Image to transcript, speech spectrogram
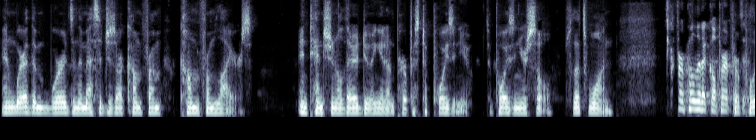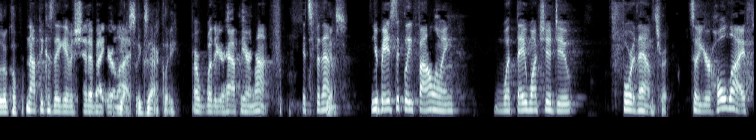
and where the words and the messages are come from come from liars. Intentional that are doing it on purpose to poison you, to poison your soul. So that's one. For political purposes. For political not because they give a shit about your life. Yes, exactly. Or whether you're happy or not. It's for them. Yes. You're basically following what they want you to do for them. That's right. So your whole life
